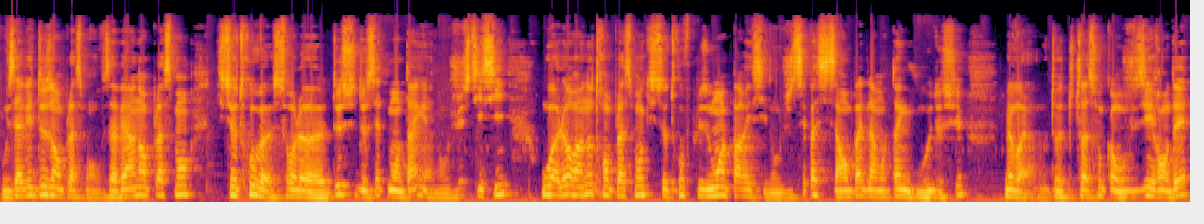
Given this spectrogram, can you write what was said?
Vous avez deux emplacements. Vous avez un emplacement qui se trouve sur le dessus de cette montagne, donc juste ici, ou alors un autre emplacement qui se trouve plus ou moins par ici. Donc je ne sais pas si c'est en bas de la montagne ou au-dessus, mais voilà. De toute façon, quand vous y rendez,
